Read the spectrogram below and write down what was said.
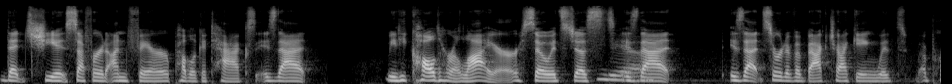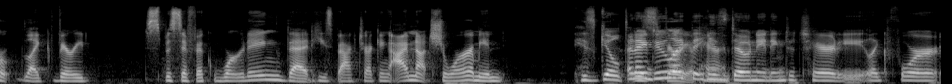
that she suffered unfair public attacks? Is that, I mean, he called her a liar. So it's just, is that, is that sort of a backtracking with a pro, like very specific wording that he's backtracking? I'm not sure. I mean, his guilt and I do like that he's donating to charity, like for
